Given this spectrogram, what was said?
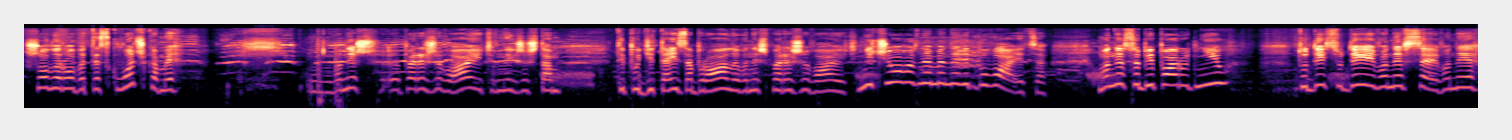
що ви робите з квочками. Вони ж е, переживають, в них же ж там, типу, дітей забрали, вони ж переживають. Нічого з ними не відбувається. Вони собі пару днів туди-сюди, і вони все. Вони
